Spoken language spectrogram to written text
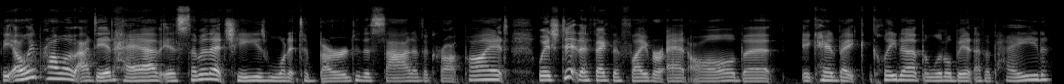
The only problem I did have is some of that cheese wanted to burn to the side of the crock pot, which didn't affect the flavor at all. But it can make clean up a little bit of a pain.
